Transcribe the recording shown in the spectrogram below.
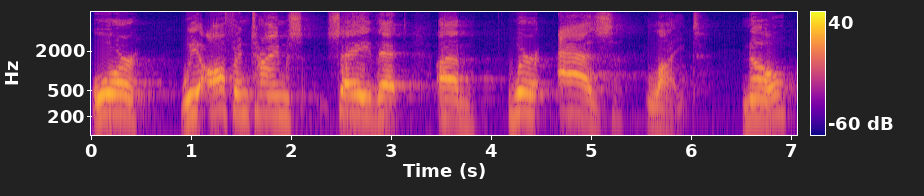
Or we oftentimes say that um, we're as light. No,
